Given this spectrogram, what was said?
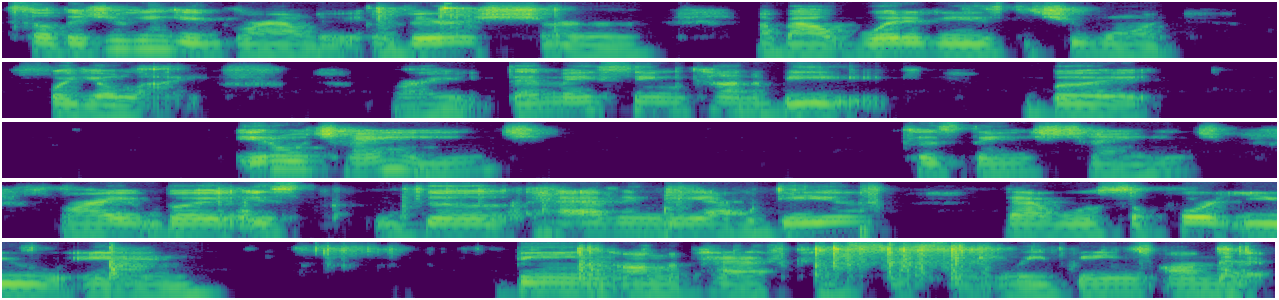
so that you can get grounded and very sure about what it is that you want for your life, right? That may seem kind of big, but it'll change because things change, right? But it's the having the idea that will support you in being on the path consistently, being on that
